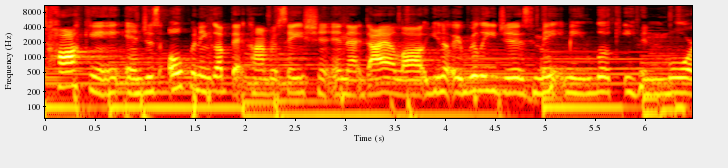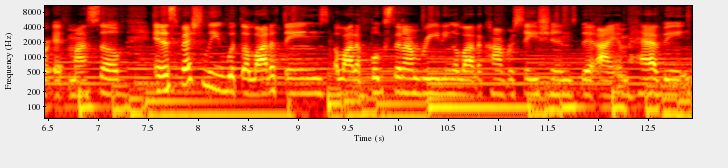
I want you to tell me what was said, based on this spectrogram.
talking and just opening up that conversation and that dialogue, you know, it really just made me look even more at myself. And especially with a lot of things, a lot of books that I'm reading, a lot of conversations that I am having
